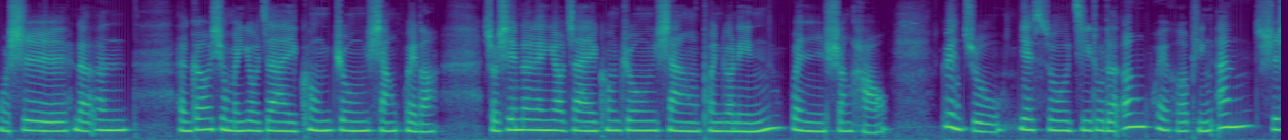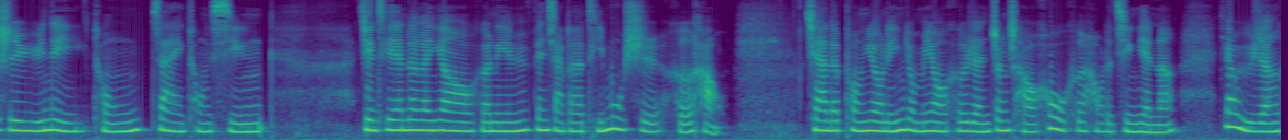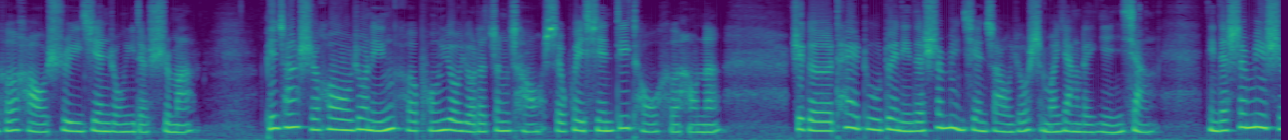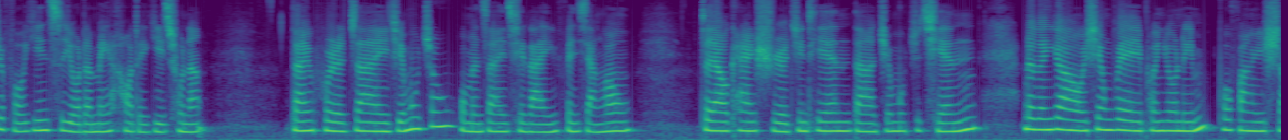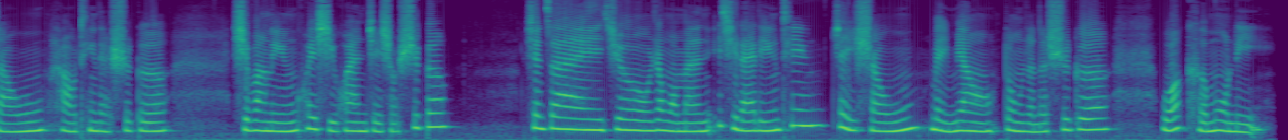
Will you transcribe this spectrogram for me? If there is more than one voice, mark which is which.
Speaker 1: 我是乐恩，很高兴我们又在空中相会了。首先，乐恩要在空中向朋友您问声好，愿主耶稣基督的恩惠和平安时时与你同在同行。今天，乐恩要和您分享的题目是和好。亲爱的朋友，您有没有和人争吵后和好的经验呢？要与人和好是一件容易的事吗？平常时候，若您和朋友有了争吵，谁会先低头和好呢？这个态度对您的生命建造有什么样的影响？您的生命是否因此有了美好的益处呢？待会儿在节目中，我们再一起来分享哦。在要开始今天的节目之前，乐恩要先为朋友您播放一首好听的诗歌，希望您会喜欢这首诗歌。现在就让我们一起来聆听这首美妙动人的诗歌。我渴慕你。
